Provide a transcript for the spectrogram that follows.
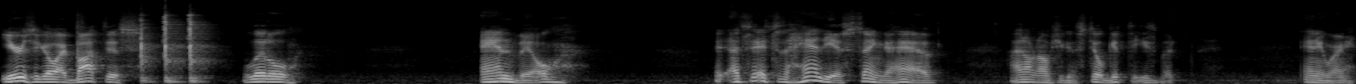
Years ago, I bought this little anvil. It's, it's the handiest thing to have. I don't know if you can still get these, but anyway,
